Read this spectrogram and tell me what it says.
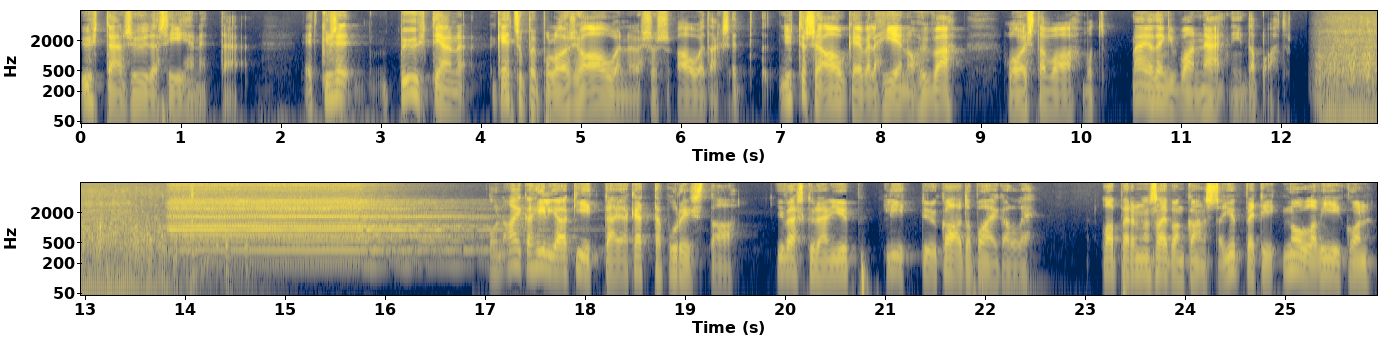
yhtään syytä siihen, että, että kyllä se pyyhtiän ketsuppepulo olisi jo auennut, jos olisi auetaksi. Et nyt jos se aukeaa vielä hieno, hyvä, loistavaa, mutta mä en jotenkin vaan näe, että niin tapahtuu. On aika hiljaa kiittää ja kättä puristaa. Jyväskylän Jyp liittyy kaatopaikalle Lappeenrannan Saipan kanssa. Jyp veti nolla viikon.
